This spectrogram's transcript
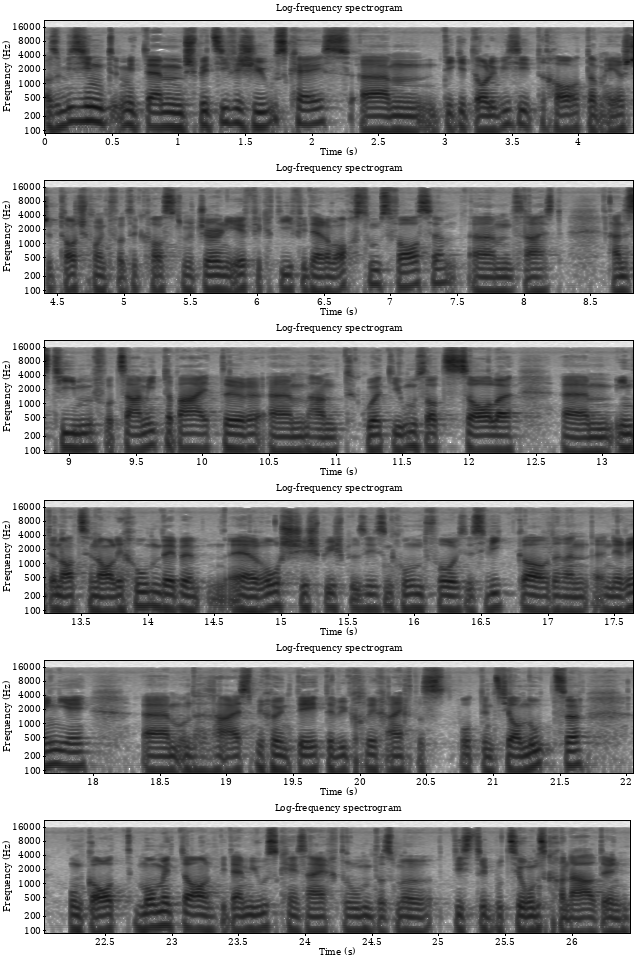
also wir sind mit dem spezifischen Use Case, ähm, digitale Visitenkarte, am ersten Touchpoint von der Customer Journey effektiv in dieser Wachstumsphase. Ähm, das heißt, haben ein Team von 10 Mitarbeitern, ähm, haben gute Umsatzzahlen, ähm, internationale Kunden, eben äh, Roche ist beispielsweise ein Kunde von uns, ein Vika oder ein, ein Ringier. Ähm, und das heißt, wir können dort wirklich eigentlich das Potenzial nutzen, und geht momentan bei diesem Use Case eigentlich darum, dass wir Distributionskanäle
